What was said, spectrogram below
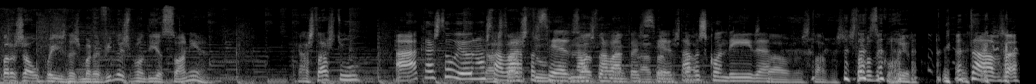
Para já o País das Maravilhas. Bom dia, Sónia. Cá estás tu. Ah, cá estou eu, não Cá estava a estás tu. aparecer, não estava a. Ah, aparecer. estava, estava estava. escondida. Estavas, estavas. Estavas a correr. Estava.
